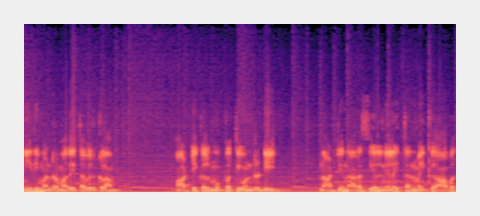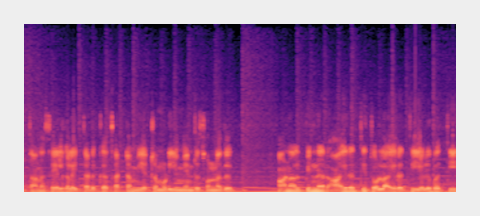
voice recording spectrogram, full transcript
நீதிமன்றம் அதை தவிர்க்கலாம். ஆர்டிகல் முப்பத்தி ஒன்று டி நாட்டின் அரசியல் நிலைத்தன்மைக்கு ஆபத்தான செயல்களை தடுக்க சட்டம் இயற்ற முடியும் என்று சொன்னது. ஆனால் பின்னர் ஆயிரத்தி தொள்ளாயிரத்தி எழுபத்தி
